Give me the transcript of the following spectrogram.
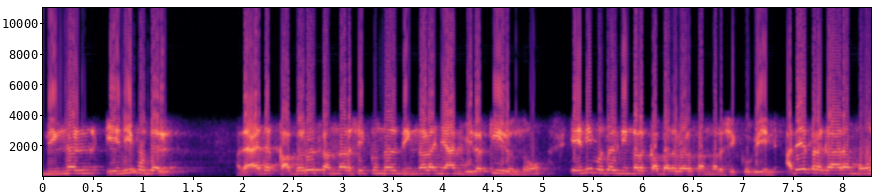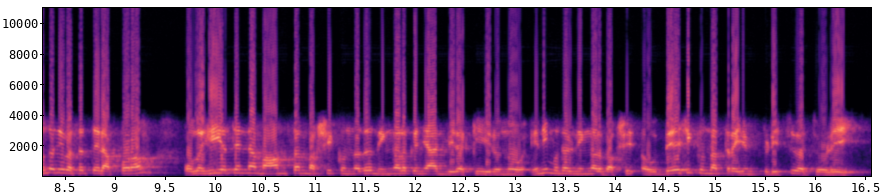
നിങ്ങൾ ഇനി മുതൽ അതായത് കബർ സന്ദർശിക്കുന്നത് നിങ്ങളെ ഞാൻ വിലക്കിയിരുന്നു ഇനി മുതൽ നിങ്ങൾ കബറുകൾ സന്ദർശിക്കുവീൻ. അതേ പ്രകാരം മൂന്ന് ദിവസത്തിലപ്പുറം ഒലഹിയത്തിന്റെ മാംസം ഭക്ഷിക്കുന്നത് നിങ്ങൾക്ക് ഞാൻ വിലക്കിയിരുന്നു. ഇനി മുതൽ നിങ്ങൾ ഭക്ഷി ഉദ്ദേശിക്കുന്നത്രയും പിടിച്ചു വെച്ചോളി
